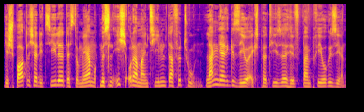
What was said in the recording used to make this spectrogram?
Je sportlicher die Ziele, desto mehr müssen ich oder mein Team dafür tun. Langjährige SEO-Expertise hilft beim Priorisieren.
